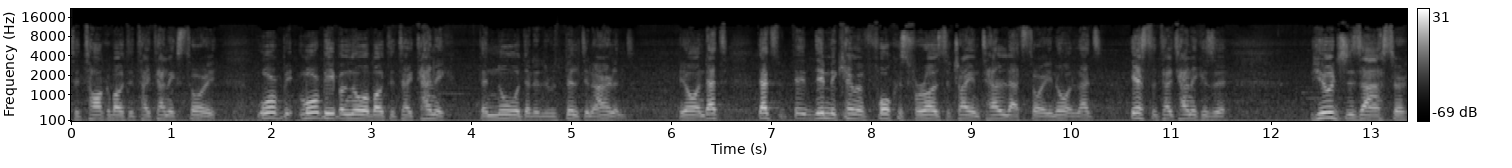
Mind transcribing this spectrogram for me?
to talk about the Titanic story. More, more people know about the Titanic than know that it was built in Ireland. You know, and that's, that's then became a focus for us to try and tell that story. You know, that's, yes, the Titanic is a huge disaster,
